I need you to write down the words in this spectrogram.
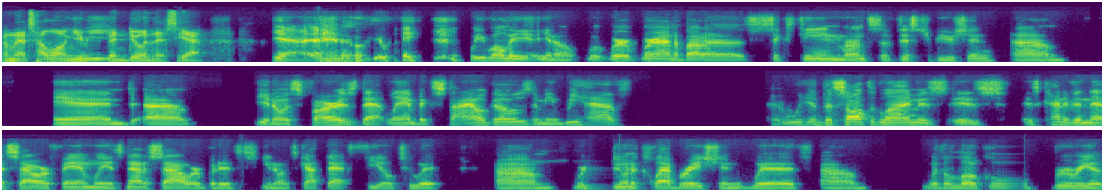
And that's how long you've we, been doing this, yeah. Yeah, we, we've only, you know, we're we're on about a 16 months of distribution, um, and uh, you know, as far as that lambic style goes, I mean, we have we, the salted lime is is is kind of in that sour family. It's not a sour, but it's you know it's got that feel to it. Um, we're doing a collaboration with um, with a local brewery, a,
